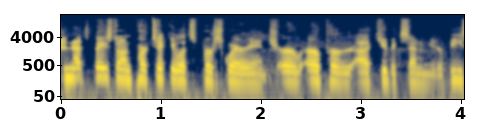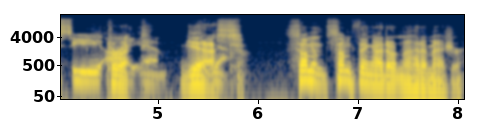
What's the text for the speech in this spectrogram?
And that's based on particulates per square inch or or per uh, cubic centimeter, BCIM. Correct. Yes. Some something I don't know how to measure.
